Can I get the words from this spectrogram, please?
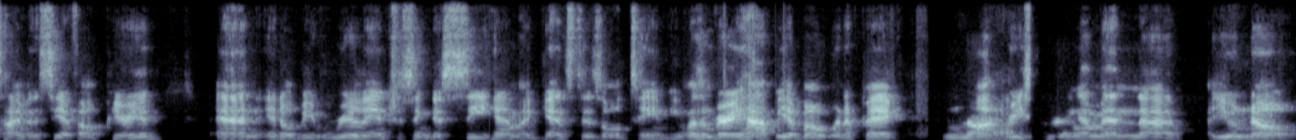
time in the CFL period. And it'll be really interesting to see him against his old team. He wasn't very happy about Winnipeg not yeah. re-signing him, and uh, you know,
